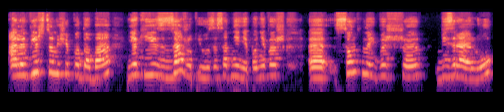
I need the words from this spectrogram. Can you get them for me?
Ale wiesz, co mi się podoba? Jaki jest zarzut i uzasadnienie, ponieważ e, Sąd Najwyższy w Izraelu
